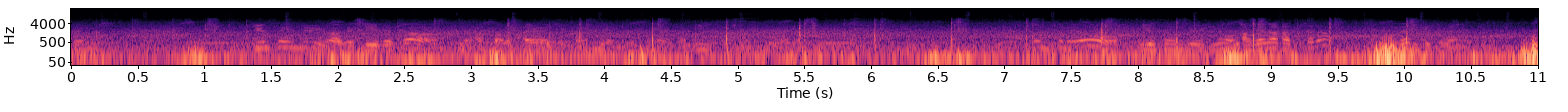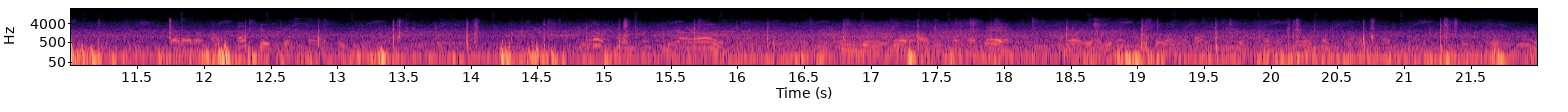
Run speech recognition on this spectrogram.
優先順位が上げていれば、朝の早い時間にやってしまえばいいっていうのがあるでもそれを優先順位を上げなかったら、当然できない。やらなかったっていう結果が出てくる。じゃあ、本当にじゃあ、優先順位を上げたので、これはやるべきことなのかっていう感想も必要になってくるっていう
